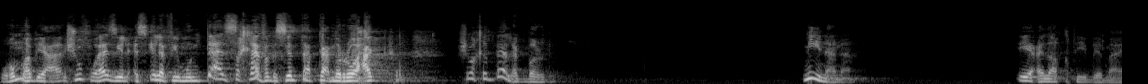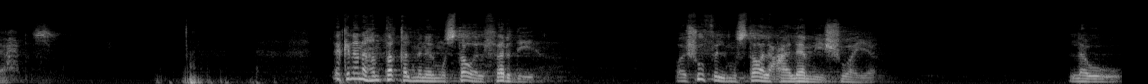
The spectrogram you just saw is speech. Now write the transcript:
وهم بيشوفوا هذه الأسئلة في منتهى السخافة بس أنت بتعمل روحك. مش واخد بالك برضه مين أنا؟ إيه علاقتي بما يحدث؟ لكن أنا هنتقل من المستوى الفردي وأشوف المستوى العالمي شوية. لو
